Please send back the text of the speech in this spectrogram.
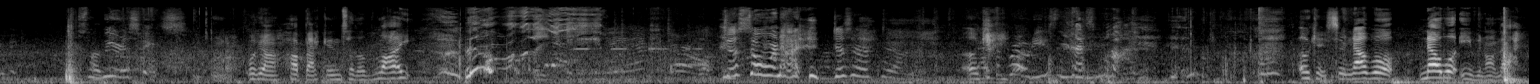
you make. It's the weirdest face. We're gonna hop back into the light. Just so we're not. Just so we're clear on it. Okay. Brody's and that's mine. Okay, so now we'll now we'll even on that.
